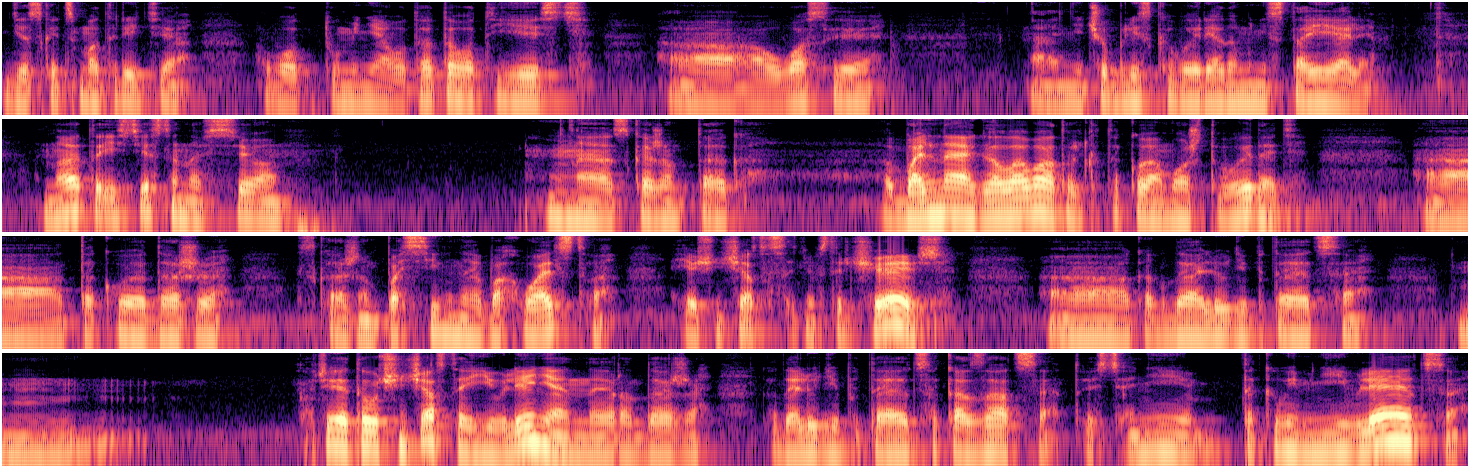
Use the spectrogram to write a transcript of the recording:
дескать, смотрите, вот у меня вот это вот есть, а у вас и а, ничего близкого рядом не стояли. Но это, естественно, все, а, скажем так, больная голова только такое может выдать, а, такое даже, скажем, пассивное бахвальство. Я очень часто с этим встречаюсь, а, когда люди пытаются Хотя это очень частое явление, наверное, даже, когда люди пытаются казаться. То есть они таковыми не являются,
